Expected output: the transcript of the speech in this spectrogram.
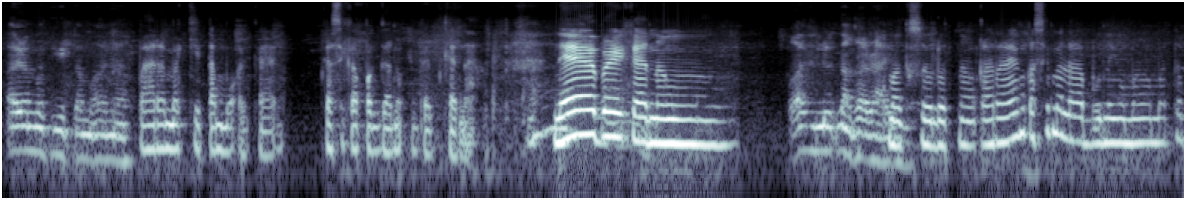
Para makita mo ano. para makita mo agad. Kasi kapag ganong edad ka na, never ka nang. Magsulot ng karayom kasi malabo na yung mga mata mo.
